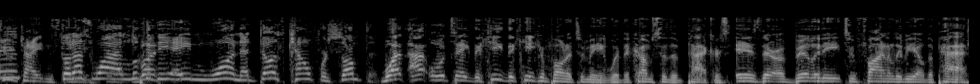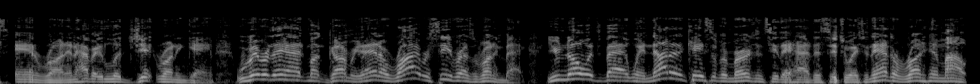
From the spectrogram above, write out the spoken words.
two? Titans. So team. that's why I look But- at the eight and one. That does count for something. What I will take the key the key component to me when it comes to the Packers is their ability to finally be able to pass and run and have a legit running game. Remember they had Montgomery, they had a wide receiver as a running back. You know it's bad when not in a case of emergency they had this situation. They had to run him out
